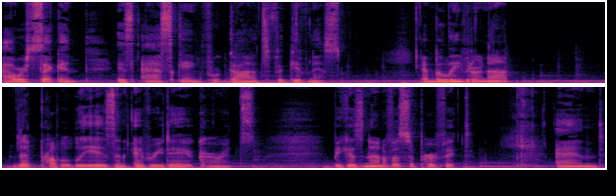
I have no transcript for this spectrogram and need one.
Our second is asking for God's forgiveness. And believe it or not, that probably is an everyday occurrence because none of us are perfect and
